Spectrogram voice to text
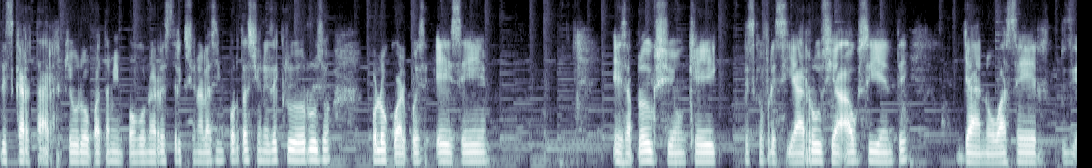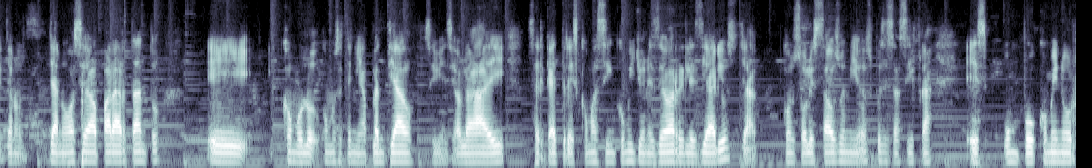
descartar que Europa también ponga una restricción a las importaciones de crudo ruso, por lo cual pues ese, esa producción que, pues, que ofrecía Rusia a Occidente ya no va a ser, pues, ya, no, ya no se va a parar tanto. Eh, como, lo, como se tenía planteado. Si bien se hablaba de cerca de 3,5 millones de barriles diarios, ya con solo Estados Unidos, pues esa cifra es un poco menor.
